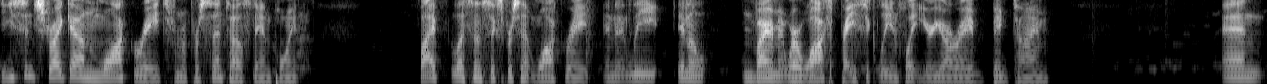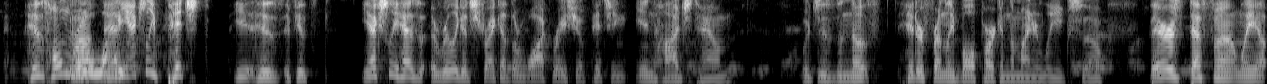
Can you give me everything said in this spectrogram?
decent strikeout and walk rates from a percentile standpoint, five less than six percent walk rate, and least in an environment where walks basically inflate your ERA big time. And his home run, and he actually pitched his if you he actually has a really good strikeout to walk ratio pitching in Hodgetown, which is the most hitter friendly ballpark in the minor leagues. So there's definitely a,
